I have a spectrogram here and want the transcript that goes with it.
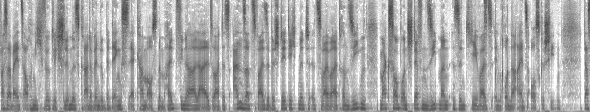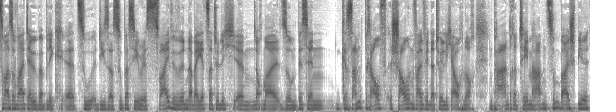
was aber jetzt auch nicht wirklich schlimm ist, gerade wenn du du bedenkst, er kam aus einem Halbfinale, also hat es ansatzweise bestätigt mit zwei weiteren Siegen. Max Hopp und Steffen Siebmann sind jeweils in Runde 1 ausgeschieden. Das war soweit der Überblick äh, zu dieser Super Series 2. Wir würden aber jetzt natürlich ähm, nochmal so ein bisschen gesamt drauf schauen, weil wir natürlich auch noch ein paar andere Themen haben. Zum Beispiel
